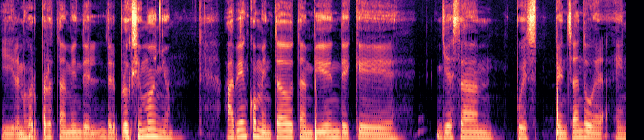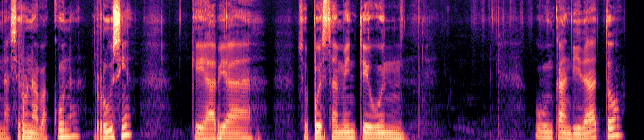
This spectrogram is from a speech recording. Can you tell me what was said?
y la mejor parte también del, del próximo año. Habían comentado también de que ya están pues pensando en hacer una vacuna, Rusia, que había supuestamente un, un candidato,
